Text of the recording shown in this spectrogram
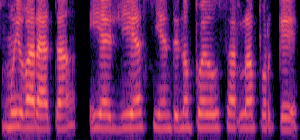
muy barata y al día siguiente no puedo usarla porque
